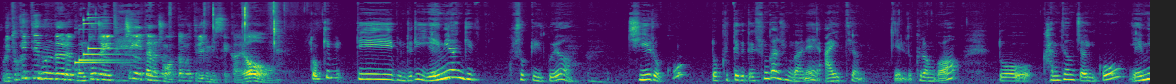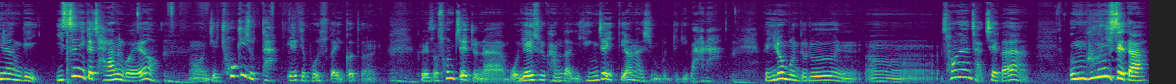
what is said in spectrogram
우리 토끼띠 분들의 공통적인 특징이 있다면 좀 어떤 것들이 좀 있을까요? 토끼띠 분들이 예민한 기- 구석도 있고요. 지혜롭고 또 그때그때 순간순간에 아이템 예를 들어 그런 거 또 감성적이고 예민한 게 있으니까 잘하는 거예요. 어, 이제 촉이 좋다 이렇게 볼 수가 있거든. 그래서 손재주나 뭐 예술 감각이 굉장히 뛰어나신 분들이 많아. 이런 분들은 어, 성향 자체가 은근히 세다.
